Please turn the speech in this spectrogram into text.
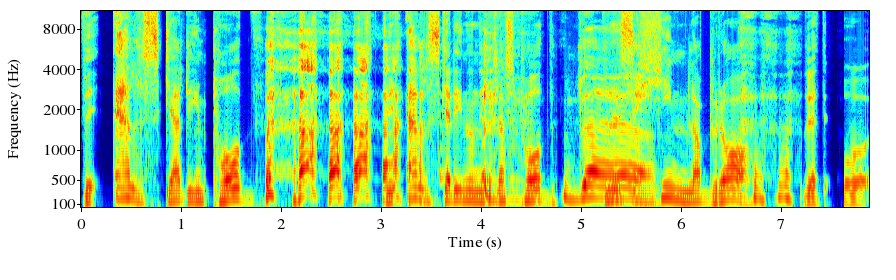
Vi älskar din podd! Vi älskar din och Niklas podd! Den är så himla bra! Du vet, och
